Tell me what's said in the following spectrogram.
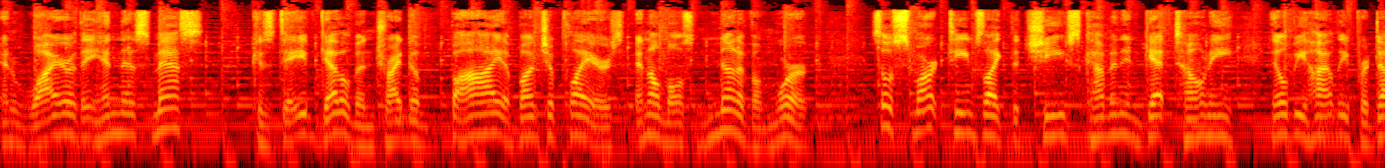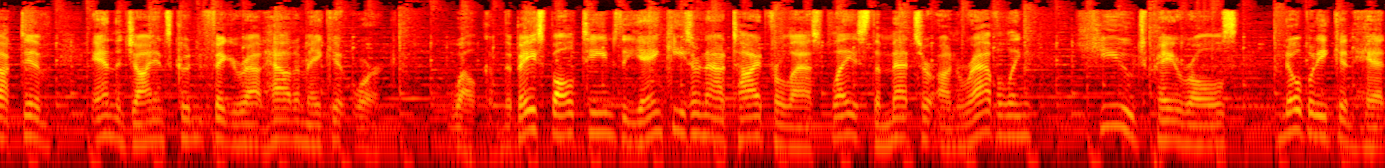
And why are they in this mess? Because Dave Gettleman tried to buy a bunch of players and almost none of them worked. So smart teams like the Chiefs come in and get Tony. He'll be highly productive, and the Giants couldn't figure out how to make it work. Welcome. The baseball teams, the Yankees are now tied for last place. The Mets are unraveling. Huge payrolls. Nobody can hit.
